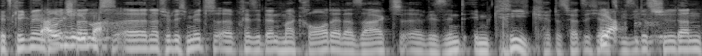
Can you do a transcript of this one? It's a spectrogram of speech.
Jetzt kriegen wir in Deutschland äh, natürlich mit äh, Präsident Macron, der da sagt, äh, wir sind im Krieg. Das hört sich jetzt, ja. wie Sie das schildern,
